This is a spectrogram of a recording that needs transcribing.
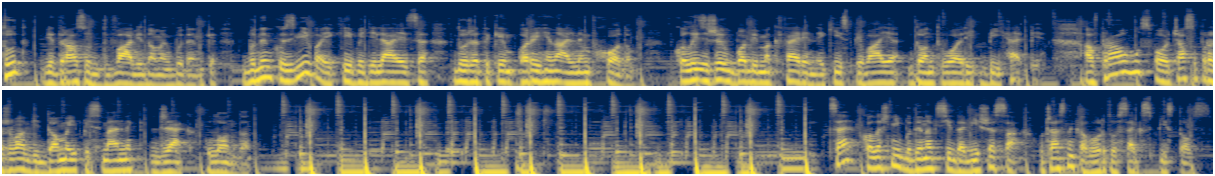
Тут відразу два відомих будинки. В будинку зліва, який виділяється дуже таким оригінальним входом. Колись жив Бобі Макферрін, який співає Don't Worry, Be Happy. А в правому свого часу проживав відомий письменник Джек Лондон. Це колишній будинок Сіда Вішеса, учасника гурту Sex Pistols.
